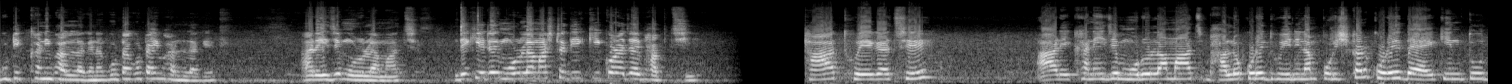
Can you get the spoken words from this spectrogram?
গুটিকখানি ভালো লাগে না, গোটা গোটাই ভালো লাগে। আর এই যে মোরলা মাছ। দেখি এটা মোরলা মাছটা দিয়ে কি করা যায় ভাবছি। ভাত হয়ে গেছে। আর এখানে যে মোরলা মাছ ভালো করে ধুয়ে নিলাম, পরিষ্কার করে দেয়, কিন্তু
